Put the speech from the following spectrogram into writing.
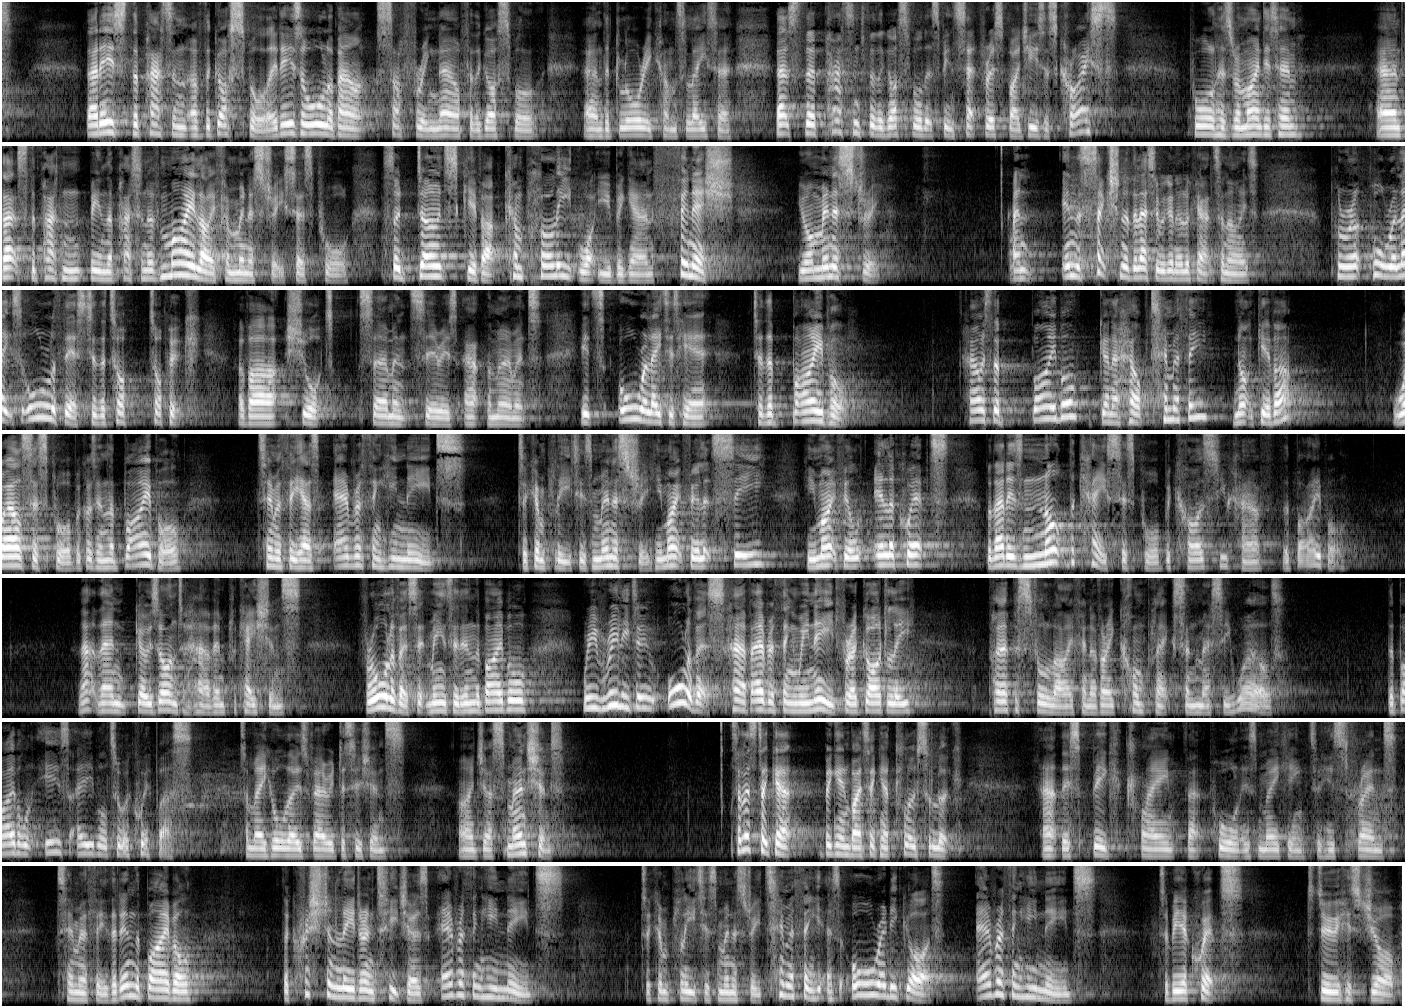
That is the pattern of the gospel. It is all about suffering now for the gospel, and the glory comes later. That's the pattern for the gospel that's been set for us by Jesus Christ. Paul has reminded him. And that's the pattern, been the pattern of my life and ministry, says Paul. So don't give up. Complete what you began. Finish your ministry. And in the section of the letter we're going to look at tonight, Paul relates all of this to the top, topic of our short sermon series at the moment. It's all related here to the Bible. How is the Bible going to help Timothy not give up? Well, says Paul, because in the Bible, Timothy has everything he needs to complete his ministry. He might feel at sea, he might feel ill equipped, but that is not the case, says Paul, because you have the Bible. That then goes on to have implications for all of us, it means that in the Bible, we really do, all of us have everything we need for a godly, purposeful life in a very complex and messy world. The Bible is able to equip us to make all those varied decisions I just mentioned. So let's take a, begin by taking a closer look at this big claim that Paul is making to his friend Timothy that in the Bible, the Christian leader and teacher has everything he needs to complete his ministry. Timothy has already got everything he needs to be equipped to do his job.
